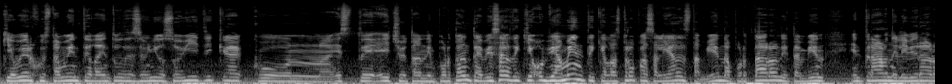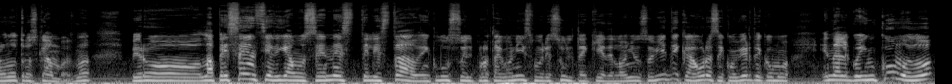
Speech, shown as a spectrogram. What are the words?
que ver justamente la entonces Unión Soviética con este hecho tan importante, a pesar de que obviamente que las tropas aliadas también aportaron y también entraron y liberaron otros campos, ¿no? Pero la presencia, digamos, en este estado, incluso el protagonismo resulta que de la Unión Soviética ahora se convierte como en algo incómodo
